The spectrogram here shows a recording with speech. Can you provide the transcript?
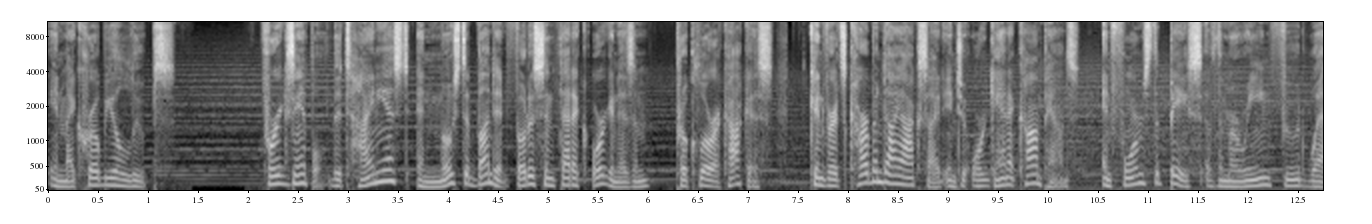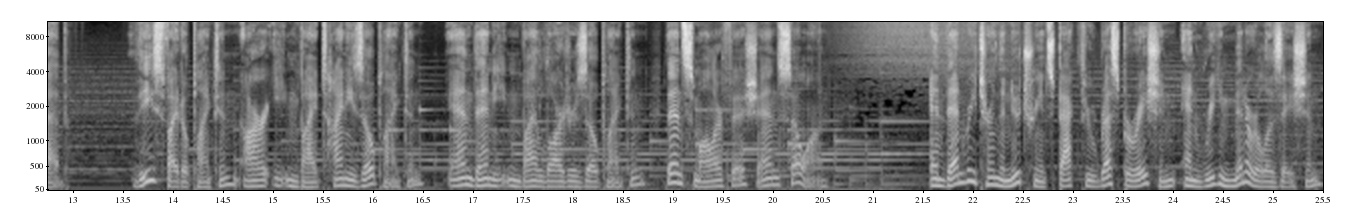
in microbial loops. For example, the tiniest and most abundant photosynthetic organism, Prochlorococcus, converts carbon dioxide into organic compounds and forms the base of the marine food web. These phytoplankton are eaten by tiny zooplankton and then eaten by larger zooplankton, then smaller fish, and so on. And then return the nutrients back through respiration and remineralization,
